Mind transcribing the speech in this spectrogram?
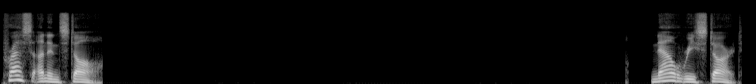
Press Uninstall. Now restart.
